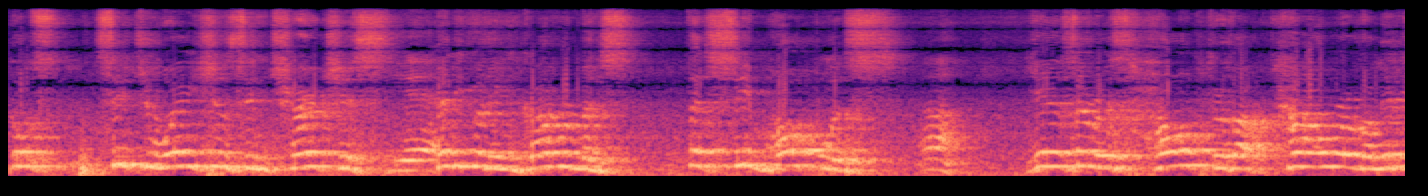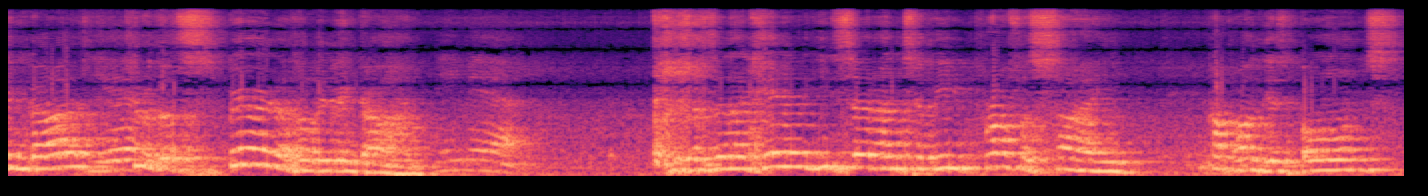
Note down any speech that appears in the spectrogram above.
those situations in churches, Yes. and even in governments that seem hopeless. Uh, Yes, there is hope through the power of the living God, Yes. through the Spirit of the living God. amen. Because then again he said unto me, Prophesy upon these bones,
